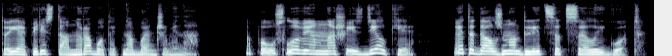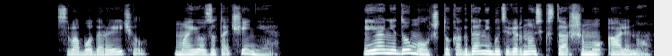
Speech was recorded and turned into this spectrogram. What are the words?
то я перестану работать на Бенджамина. А по условиям нашей сделки это должно длиться целый год. Свобода Рэйчел — мое заточение». Я не думал, что когда-нибудь вернусь к старшему Алину,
